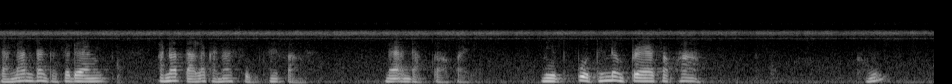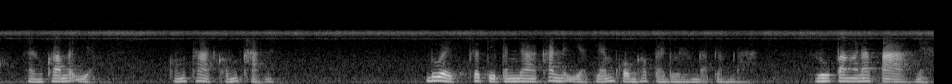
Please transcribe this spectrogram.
จากนั้นท่านก็แสดงอนัตตาลกนัสูตรให้ฟังในอันดับต่อไป มีพูดถึงเรื่องแปรสภาพ ของแห่งความละเอียดของธาตุของขัน ด้วยสติปัญญาขั้นละเอียดแหลมคมเข้าไปโดยลำดับลำดารูปังอนัตตาเนี่ย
